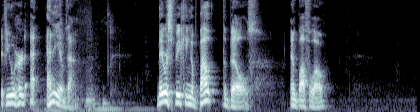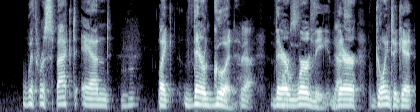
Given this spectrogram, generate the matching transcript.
if you heard any of them, they were speaking about the Bills and Buffalo with respect and like they're good. Mm-hmm. Yeah. They're worthy. They're going to get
